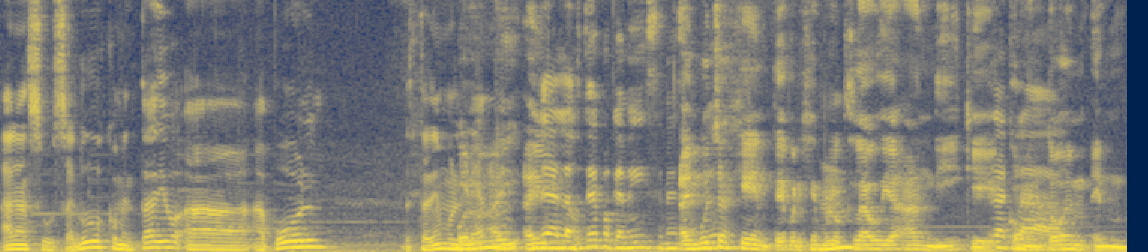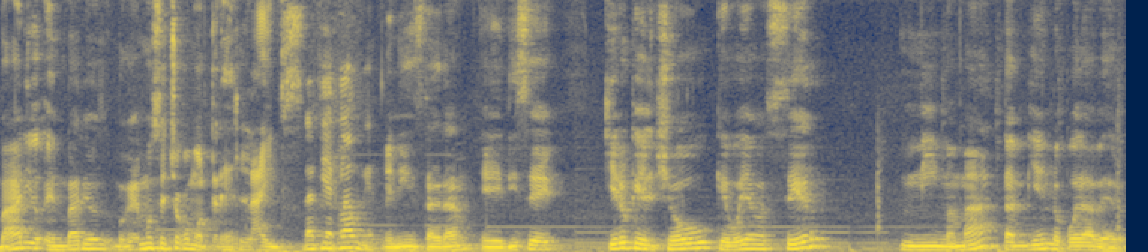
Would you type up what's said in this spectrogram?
hagan sus saludos, comentarios a, a Paul. Estaremos Bueno, leyendo. hay- usted porque a mí se me Hay salió. mucha gente, por ejemplo, Claudia Andy, que La comentó en, en varios, en varios, porque hemos hecho como tres lives La tía Claudia. en Instagram. eh, dice, quiero que el show que voy a hacer, mi mamá también lo pueda ver.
